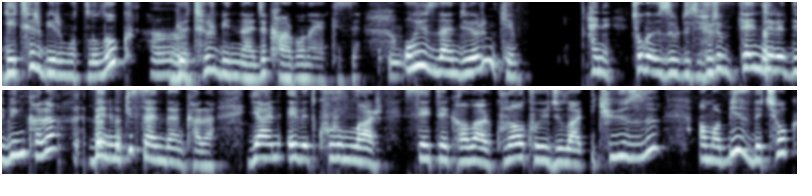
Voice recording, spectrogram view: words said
getir bir mutluluk, Ha. götür binlerce karbon ayak izi. O yüzden diyorum ki Hani çok özür diliyorum. Tencere dibin kara, benimki senden kara. Yani evet kurumlar, STK'lar, kural koyucular iki yüzlü ama biz de çok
